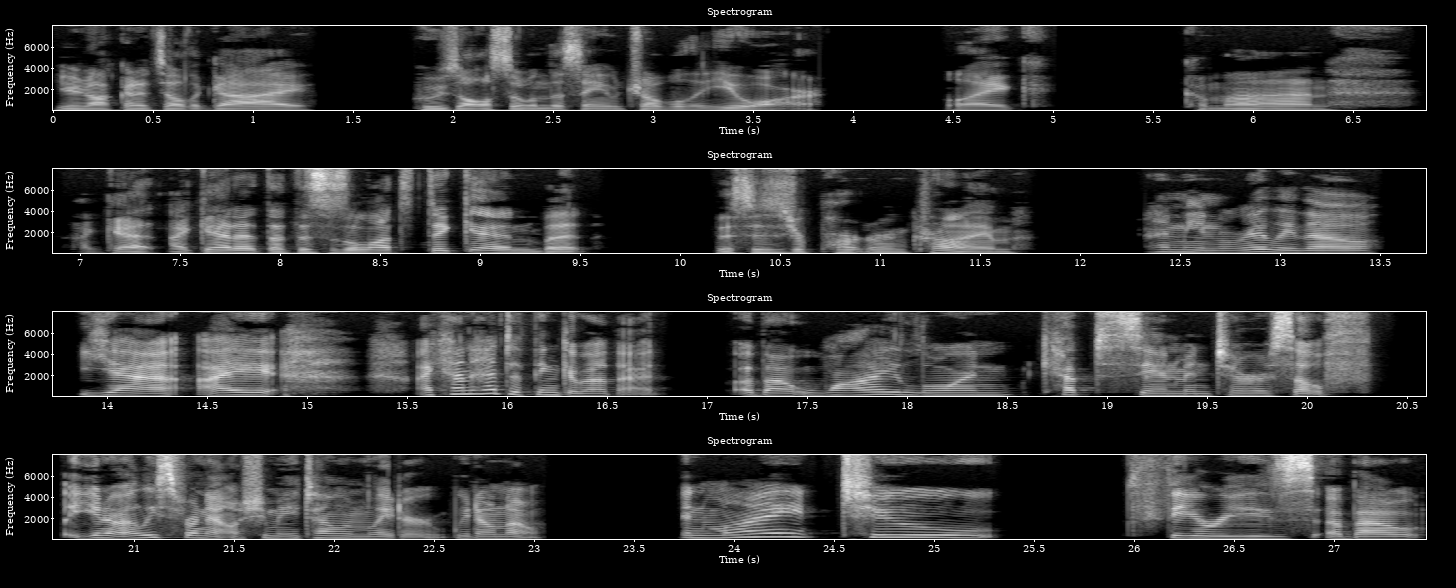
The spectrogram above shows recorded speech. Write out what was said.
you're not gonna tell the guy who's also in the same trouble that you are. Like, come on. I get I get it that this is a lot to take in, but this is your partner in crime. I mean, really though. Yeah, I I kind of had to think about that about why Lauren kept Sandman to herself. You know, at least for now. She may tell him later. We don't know. And my two theories about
